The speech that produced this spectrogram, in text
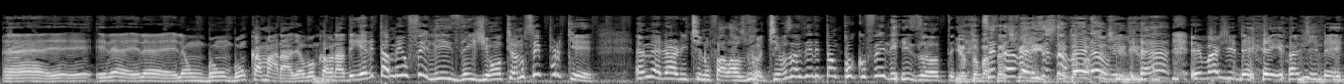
É, ele é, ele é, ele é um bom, bom camarada, é um bom hum. camarada. E ele tá meio feliz desde ontem, eu não sei porquê. É melhor a gente não falar os motivos, mas ele tá um pouco feliz ontem. E eu tô bastante também, feliz. Você também, não, feliz. É, imaginei, imaginei.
